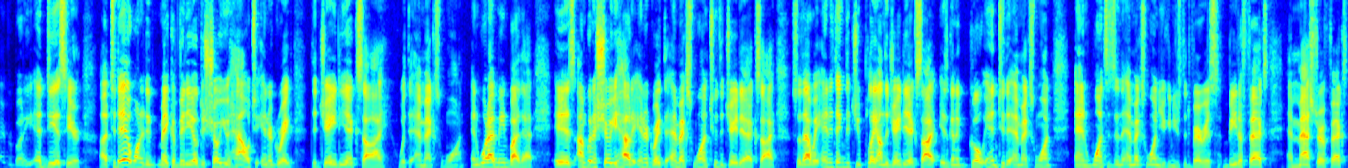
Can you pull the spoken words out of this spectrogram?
Hi everybody, Ed Diaz here. Uh, today I wanted to make a video to show you how to integrate the JDXI with the MX1. And what I mean by that is I'm going to show you how to integrate the MX1 to the JDXI so that way anything that you play on the JDXI is going to go into the MX1 and once it's in the MX1 you can use the various beat effects and master effects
